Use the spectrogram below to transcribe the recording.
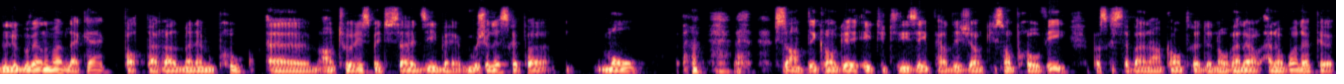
le gouvernement de la CAQ, porte-parole Mme Prou, euh, en tourisme et tout ça, a dit, ben, je laisserai pas mon centre des congrès est utilisé par des gens qui sont pro-vie parce que ça va à l'encontre de nos valeurs. Alors voilà que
